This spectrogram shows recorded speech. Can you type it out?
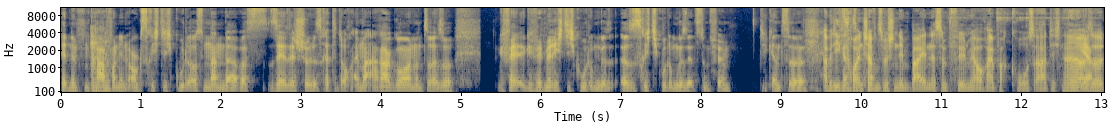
Der nimmt ein paar Mhm. von den Orks richtig gut auseinander, was sehr, sehr schön ist. Rettet auch einmal Aragorn und so, also gefällt, gefällt mir richtig gut umgesetzt, also ist richtig gut umgesetzt im Film. Die ganze, Aber die Die ganze Freundschaft Kampf. zwischen den beiden ist im Film ja auch einfach großartig, ne? Ja. Also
